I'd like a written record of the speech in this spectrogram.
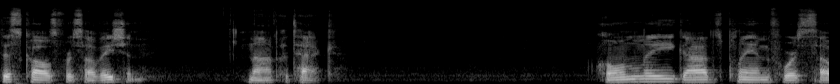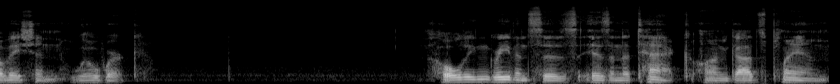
This calls for salvation not attack. Only God's plan for salvation will work. Holding grievances is an attack on God's plan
